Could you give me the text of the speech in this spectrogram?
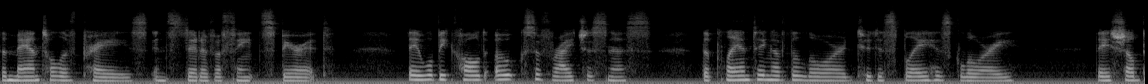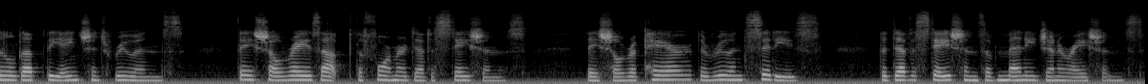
the mantle of praise instead of a faint spirit. They will be called oaks of righteousness, the planting of the Lord to display his glory. They shall build up the ancient ruins. They shall raise up the former devastations. They shall repair the ruined cities, the devastations of many generations.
